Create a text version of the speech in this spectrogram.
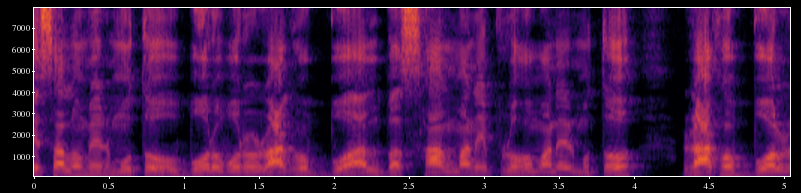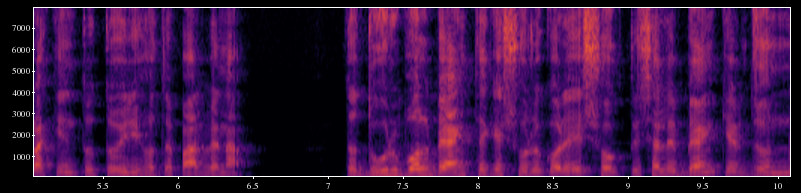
এস আলমের মতো বড় বড় রাঘব বোয়াল বা সালমান এফ রহমানের মতো রাঘব বোয়ালরা কিন্তু তৈরি হতে পারবে না। তো দুর্বল ব্যাংক থেকে শুরু করে শক্তিশালী ব্যাংকের জন্য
